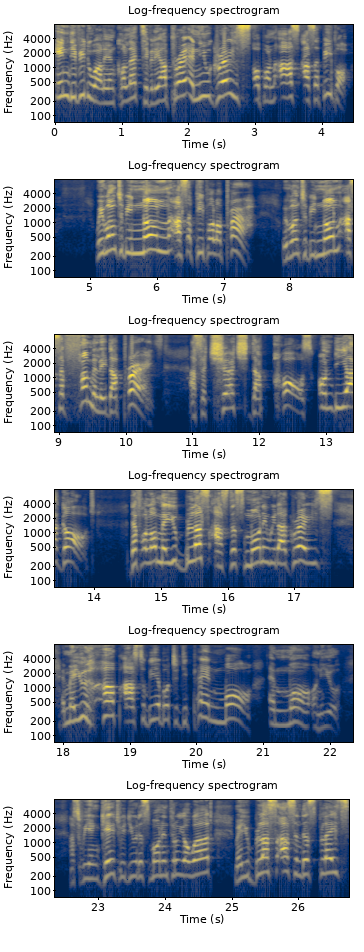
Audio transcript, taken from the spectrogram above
individually and collectively. I pray a new grace upon us as a people. We want to be known as a people of prayer. We want to be known as a family that prays, as a church that calls on their God. Therefore, Lord, may you bless us this morning with our grace and may you help us to be able to depend more and more on you. As we engage with you this morning through your word, may you bless us in this place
